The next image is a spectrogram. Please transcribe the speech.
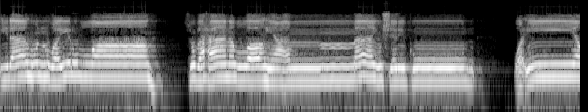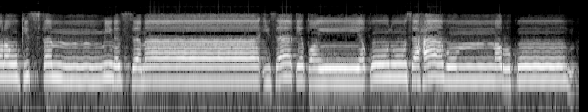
إله غير الله. سبحان الله عما يشركون. وإن يروا كسفا من السماء ساقطا يقولوا سحاب مركوم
